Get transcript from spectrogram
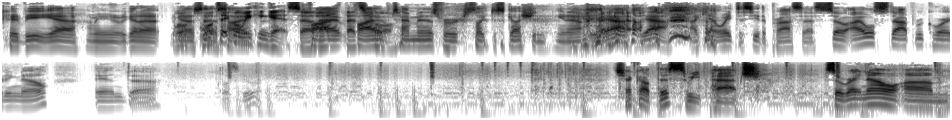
Could be, yeah. I mean, we gotta we We'll, gotta we'll take what we can get. So five that's, that's five cool. ten minutes for just like discussion, you know. Yeah, yeah. I can't wait to see the process. So I will stop recording now, and uh, let's do it. Check out this sweet patch. So right now, um,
